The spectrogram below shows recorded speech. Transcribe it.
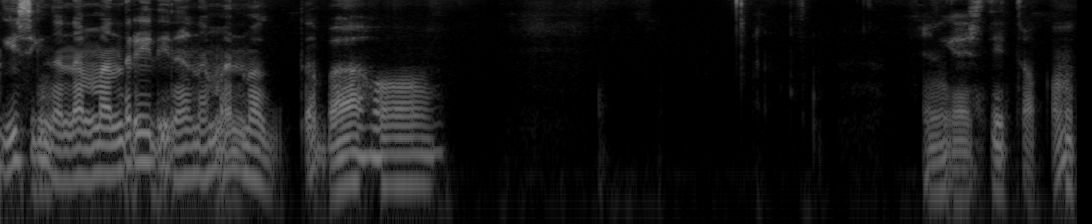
Gising na naman, ready na naman magtrabaho. And guys, dito ako.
